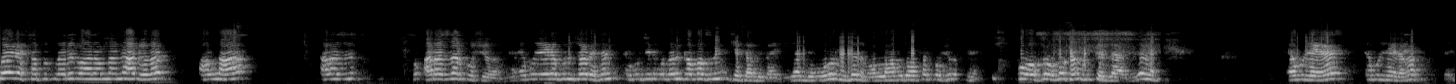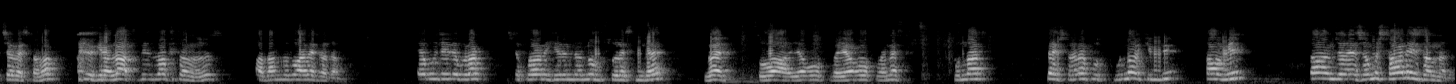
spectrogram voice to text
böyle sapıkları bu adamlar ne yapıyorlar? Allah'a aracılık, aracılar koşuyorlar. Yani Ebu Cehil'e bunu söylesen, Ebu Cehil bunların kafasını keserdi belki. Yani olur mu canım? Allah'a bu da ortak koşulur mu? Bu olsa olsa sapık çözerdi değil mi? Ebu Cehil'e, Ebu Cehil'e bak, çevresine bak. Diyor ki ya Lat, biz Lat'ı tanırız. Adam mübarek adam. Ebu Cehil'i bırak, işte Kur'an-ı Kerim'de Nuh suresinde Ved, Suva, Yavuk ve Yavuk ve Nes. Bunlar beş tane put. Bunlar kimdi? Kavmin daha önce yaşamış salih insanları.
